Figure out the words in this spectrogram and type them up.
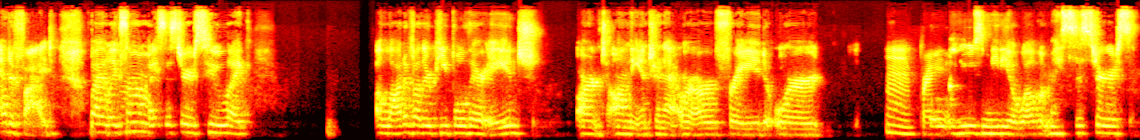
edified by like some of my sisters who like a lot of other people their age aren't on the internet or are afraid or mm, right. use media well, but my sisters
